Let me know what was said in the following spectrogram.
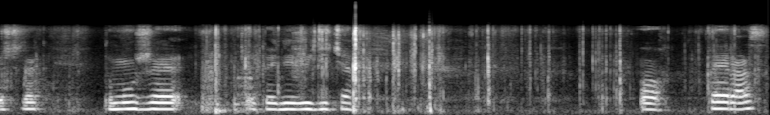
jeszcze tak, to może, tutaj nie widzicie. O, teraz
